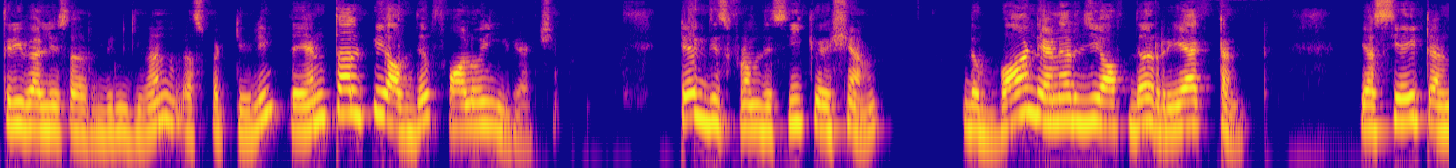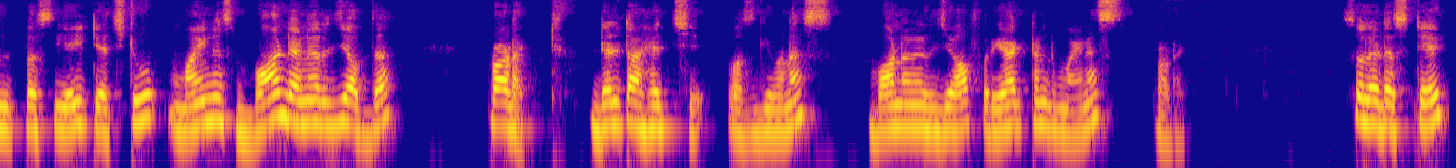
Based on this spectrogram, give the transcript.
Three values are been given respectively. The enthalpy of the following reaction. Take this from this equation. The bond energy of the reactant S8 and plus 8H2 minus bond energy of the product delta H was given as bond energy of reactant minus product. So let us take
